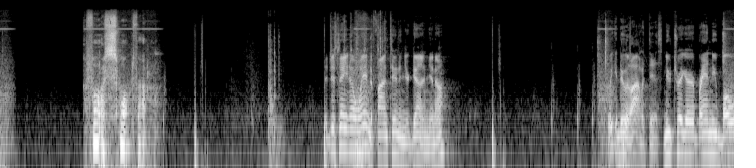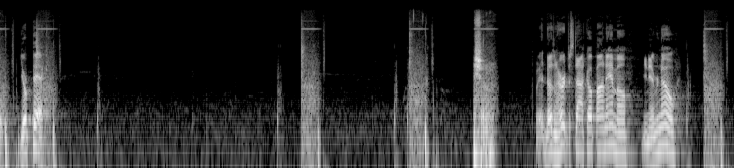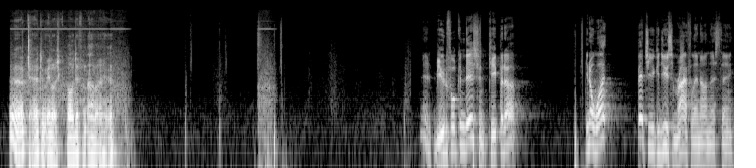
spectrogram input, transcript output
I thought I swapped that. There just ain't no end to fine-tuning your gun, you know? We can do a lot with this. New trigger, brand new bolt, your pick. Mission. Well, It doesn't hurt to stock up on ammo. You never know. Oh, okay, I didn't realise you could buy a different ammo here. Yeah, beautiful condition. Keep it up. You know what? Bet you you could use some rifling on this thing.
